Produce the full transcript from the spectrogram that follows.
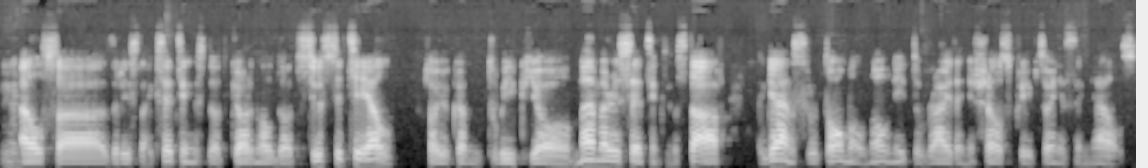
Yeah. Else, uh, there is like settings.kernel.sysctl, so you can tweak your memory settings and stuff. Again, through TOML, no need to write any shell scripts or anything else.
